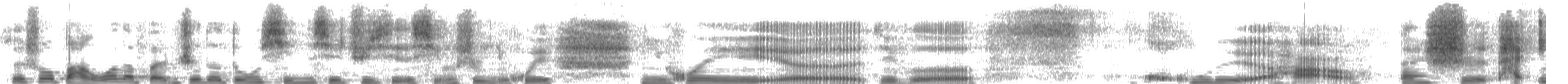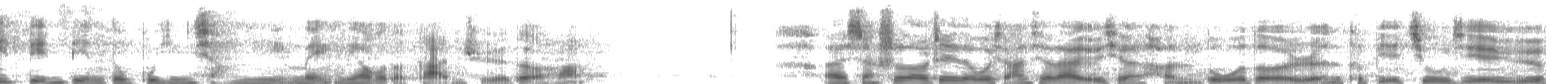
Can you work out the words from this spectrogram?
所以说把握了本质的东西，那些具体的形式，你会你会呃这个。忽略哈，但是它一点点都不影响你美妙的感觉的哈。哎，想说到这里，我想起来有一些很多的人特别纠结于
